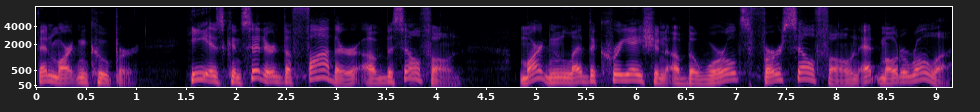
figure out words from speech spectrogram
than Martin Cooper. He is considered the father of the cell phone. Martin led the creation of the world's first cell phone at Motorola.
